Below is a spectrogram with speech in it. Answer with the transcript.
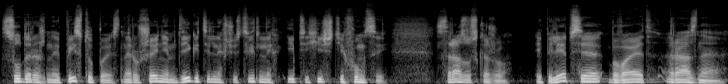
судорожные приступы с нарушением двигательных, чувствительных и психических функций. Сразу скажу, эпилепсия бывает разная.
